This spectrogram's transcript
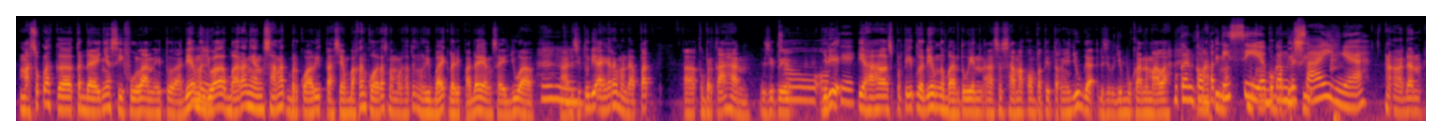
masuklah ke kedainya si fulan itulah. Dia Mhm. menjual barang yang sangat berkualitas, yang bahkan kualitas nomor satu yang lebih baik daripada yang saya jual. Nah, Mhm. di situ dia akhirnya mendapat uh, keberkahan di situ ya. Oh, Jadi oke. ya hal-hal seperti itu dia ngebantuin uh, sesama kompetitornya juga di situ. Bukan malah bukan mati kompetisi ya, bukan bukan kompetisi. bersaing ya. Dan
